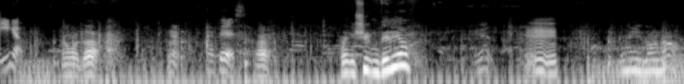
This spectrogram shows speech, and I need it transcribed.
the run. There you go. How about that? Like this. Alright. Are you shooting video? Yeah. Mm. I mean, you don't know.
